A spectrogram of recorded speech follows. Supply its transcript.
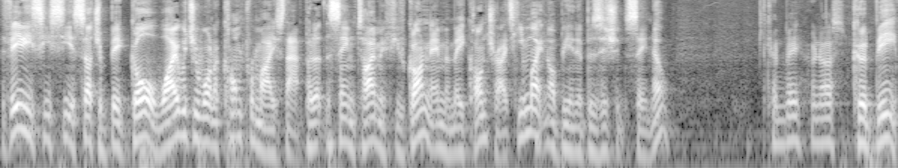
If ADCC is such a big goal, why would you want to compromise that? But at the same time, if you've got an MMA contract, he might not be in a position to say no. Could be. Who knows? Could be.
